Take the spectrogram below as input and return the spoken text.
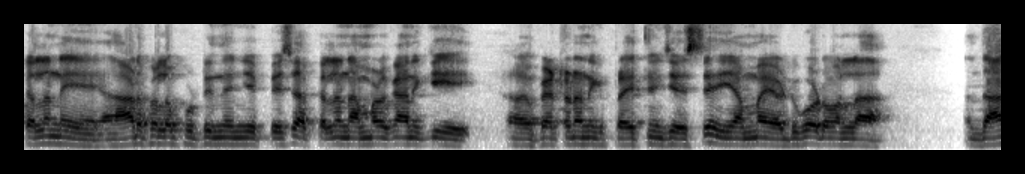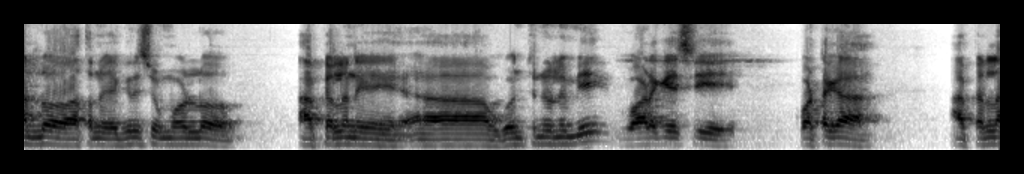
పిల్లని ఆడపిల్ల పుట్టిందని చెప్పేసి ఆ పిల్లని అమ్మడానికి పెట్టడానికి ప్రయత్నం చేస్తే ఈ అమ్మాయి అడ్డుకోవడం వల్ల దాంట్లో అతను అగ్రెసివ్ మోడ్లో ఆ పిల్లని గొంతు నులిమి గోడకేసి కొట్టగా ఆ పిల్ల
